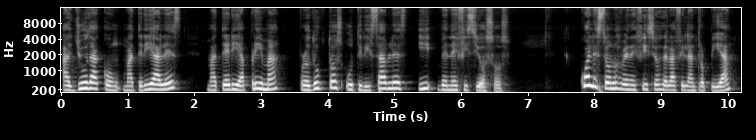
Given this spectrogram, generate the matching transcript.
ayuda con materiales, materia prima, productos utilizables y beneficiosos. ¿Cuáles son los beneficios de la filantropía?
